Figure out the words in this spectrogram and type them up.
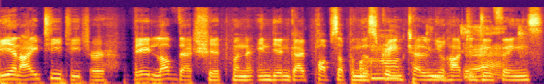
Be an IT teacher. They love that shit when an Indian guy pops up on the screen telling you how to do things.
